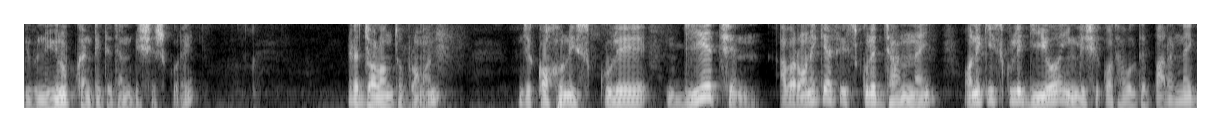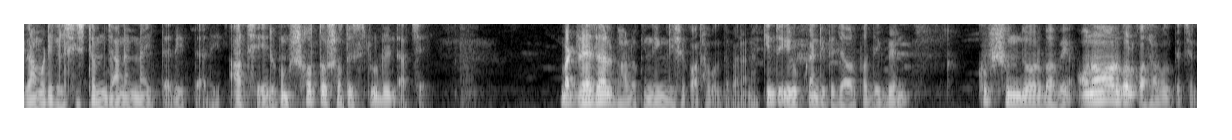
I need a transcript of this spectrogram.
বিভিন্ন ইউরোপ কান্ট্রিতে যান বিশেষ করে। এটা জ্বলন্ত প্রমাণ যে কখন স্কুলে গিয়েছেন আবার অনেকে আছে স্কুলে যান নাই, অনেকে স্কুলে গিয়েও ইংলিশে কথা বলতে পারেন নাই গ্রামাটিক্যাল সিস্টেম জানেন না, ইত্যাদি ইত্যাদি। আছে, এরকম শত শত স্টুডেন্ট আছে। বাট রেজাল্ট ভালো, কিন্তু ইংলিশে কথা বলতে পারে না। কিন্তু ইউরোপ কান্ট্রিতে যাওয়ার পর দেখবেন, খুব সুন্দরভাবে অনর্গল কথা বলতেছেন।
